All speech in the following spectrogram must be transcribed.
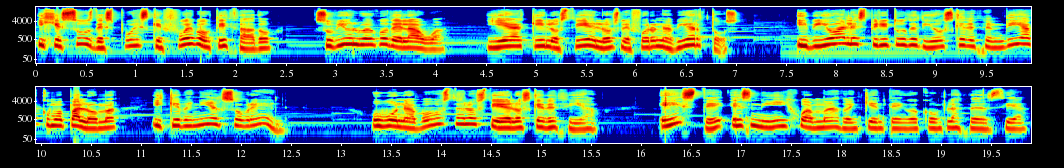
y Jesús después que fue bautizado, subió luego del agua, y he aquí los cielos le fueron abiertos, y vio al Espíritu de Dios que descendía como paloma y que venía sobre él. Hubo una voz de los cielos que decía, Este es mi Hijo amado en quien tengo complacencia.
